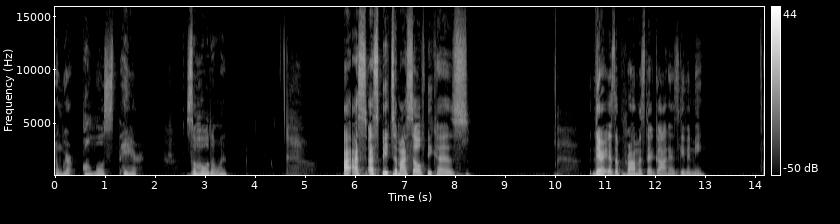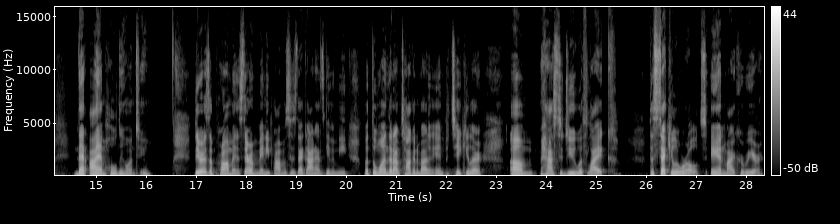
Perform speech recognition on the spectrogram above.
And we're almost there. So hold on. I, I, I speak to myself because there is a promise that God has given me that I am holding on to. There is a promise, there are many promises that God has given me, but the one that I'm talking about in, in particular um, has to do with like the secular world and my career.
